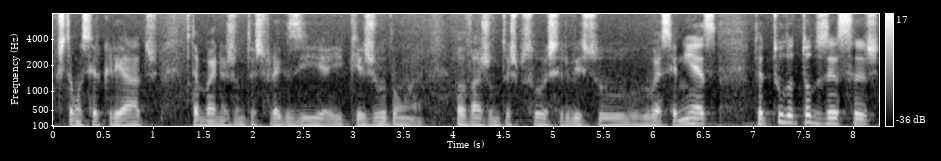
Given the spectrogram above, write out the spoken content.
que estão a ser criados também nas juntas de freguesia e que ajudam a, a levar junto as pessoas serviços do, do SNS. Portanto, tudo, todos esses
